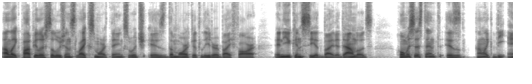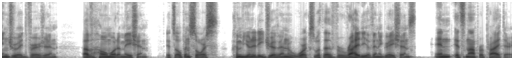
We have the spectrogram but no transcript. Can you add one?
Unlike popular solutions like SmartThings, which is the market leader by far, and you can see it by the downloads, Home Assistant is kind of like the Android version of home automation. It's open source, community driven, works with a variety of integrations, and it's not proprietary.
